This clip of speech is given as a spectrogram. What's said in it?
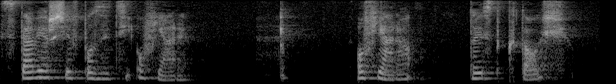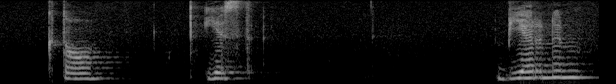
stawiasz się w pozycji ofiary. Ofiara to jest ktoś, kto jest biernym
